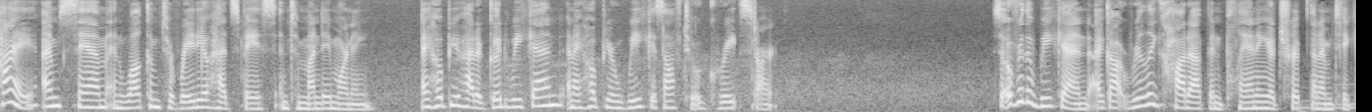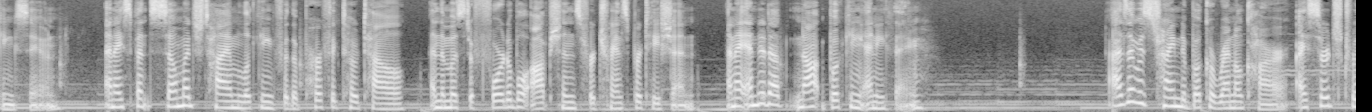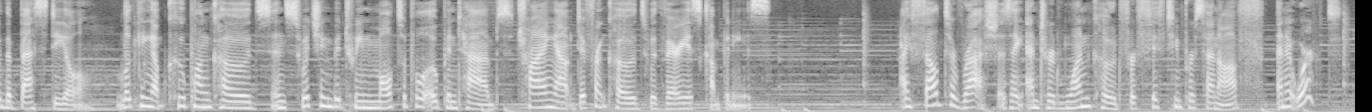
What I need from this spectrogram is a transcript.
Hi, I'm Sam, and welcome to Radio Headspace and to Monday Morning. I hope you had a good weekend, and I hope your week is off to a great start. So, over the weekend, I got really caught up in planning a trip that I'm taking soon. And I spent so much time looking for the perfect hotel and the most affordable options for transportation, and I ended up not booking anything. As I was trying to book a rental car, I searched for the best deal, looking up coupon codes and switching between multiple open tabs, trying out different codes with various companies. I felt a rush as I entered one code for 15% off, and it worked.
